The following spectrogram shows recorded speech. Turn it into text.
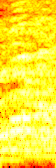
Yeah.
